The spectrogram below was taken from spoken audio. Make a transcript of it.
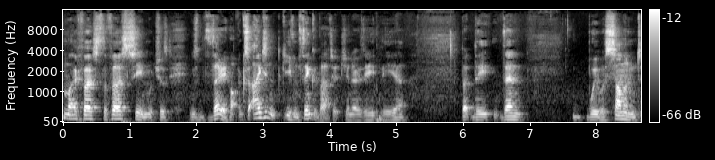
my first the first scene, which was was very hot because I didn't even think about it. You know the the. Uh, but the then we were summoned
